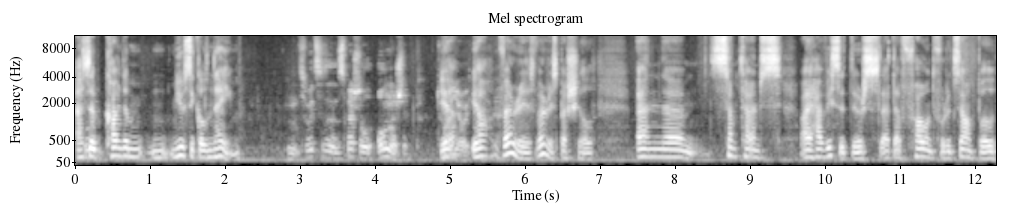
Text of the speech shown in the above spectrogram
as a kind of m- musical name. Mm, So it's a special ownership to yeah, yoik. yeah, very, very special. And um, sometimes I have visitors that have found, for example,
